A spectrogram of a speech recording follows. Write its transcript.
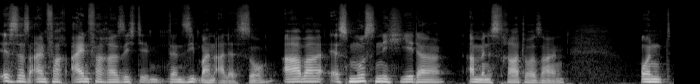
ist das einfach einfacher, sich dann sieht man alles so. Aber es muss nicht jeder Administrator sein. Und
